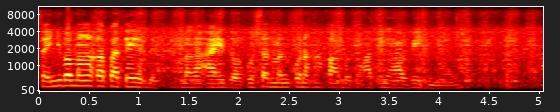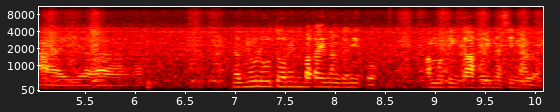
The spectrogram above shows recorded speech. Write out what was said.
Sa inyo ba mga kapatid, mga idol, kung saan man po nakakaabot ang ating ah, video, ay ah, nagluluto rin ba kayo ng ganito? Kamuting kahoy na sinalo.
